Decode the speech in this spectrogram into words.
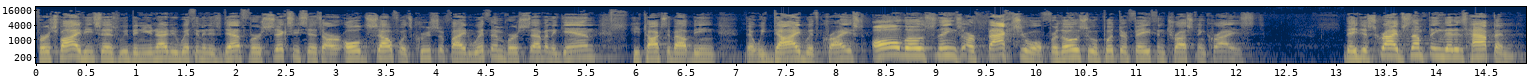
Verse 5, he says, We've been united with him in his death. Verse 6, he says, Our old self was crucified with him. Verse 7 again, he talks about being that we died with Christ. All those things are factual for those who have put their faith and trust in Christ. They describe something that has happened,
